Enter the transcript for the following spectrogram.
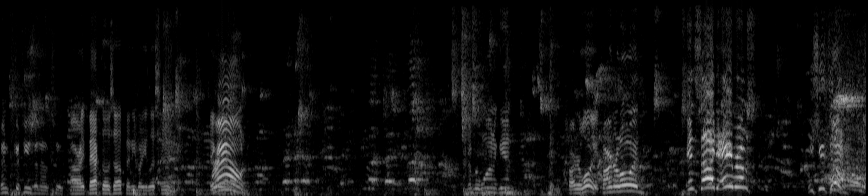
been confusing those two. All right, back those up. Anybody listening? and figure it out. Brown. Number one again. Carter Lloyd. Carter Lloyd. Inside to Abrams. He shoots it out.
